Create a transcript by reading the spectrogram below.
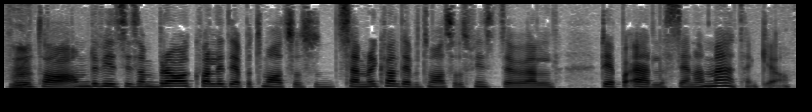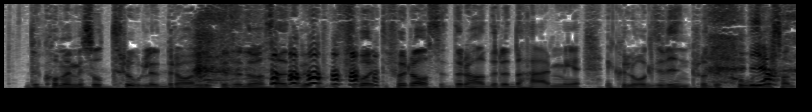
För mm. att ta, om det finns liksom bra kvalitet på tomatsås och sämre kvalitet på tomatsås finns det väl det på ädelstenar med tänker jag. Du kommer med så otroligt bra liknelse. Det var, så här, var inte förra avsnittet du hade det här med ekologisk vinproduktion ja. och sånt.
